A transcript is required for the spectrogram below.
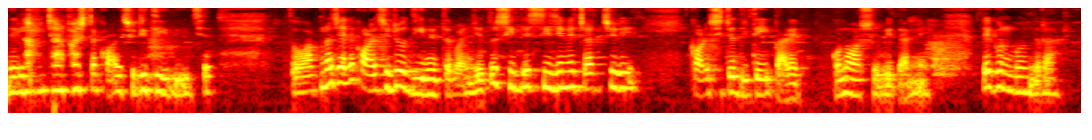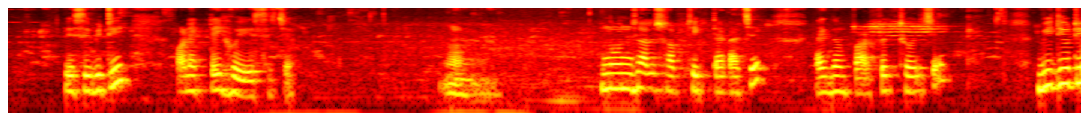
দেখলাম চার পাঁচটা কড়াইশুঁটি দিয়ে দিয়েছে। তো আপনারা চাইলে কড়াইশুটিও দিয়ে নিতে পারেন। যেহেতু শীতের সিজনে চচ্চড়ি, কড়াইশুঁটি দিতেই পারেন, কোনো অসুবিধা নেই। দেখুন বন্ধুরা রেসিপিটি অনেকটাই হয়ে এসেছে। নুন, ঝাল সব ঠিকঠাক আছে, একদম পারফেক্ট হয়েছে। ভিডিওটি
